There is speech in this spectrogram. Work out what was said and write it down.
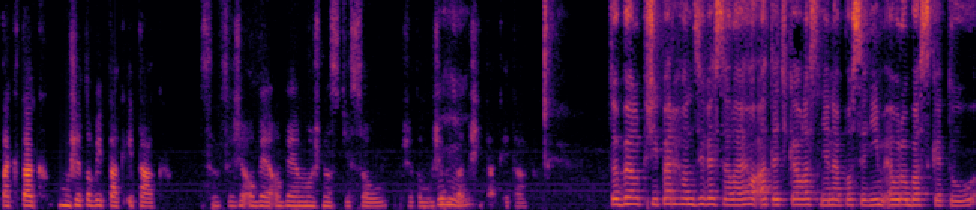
tak tak může to být tak i tak. Myslím si, že obě, obě možnosti jsou, že to může být mm-hmm. lepší tak i tak. To byl případ Honzy Veselého a teďka vlastně na posledním Eurobasketu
